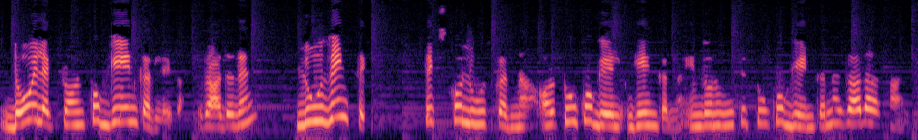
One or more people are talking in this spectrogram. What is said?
दो इलेक्ट्रॉन को गेन कर लेगा rather than losing six six को लूज करना और टू को गेन गेन करना। इन दोनों में से टू को गेन करना ज़्यादा आसान है।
